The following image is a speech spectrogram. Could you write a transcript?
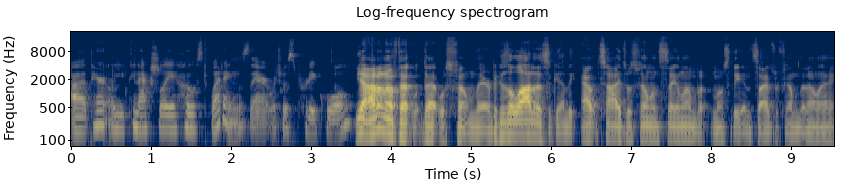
uh, apparently you can actually host weddings there, which was pretty cool. Yeah, I don't know if that that was filmed there because a lot of this again, the outsides was filmed in Salem, but most of the insides were filmed in LA.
